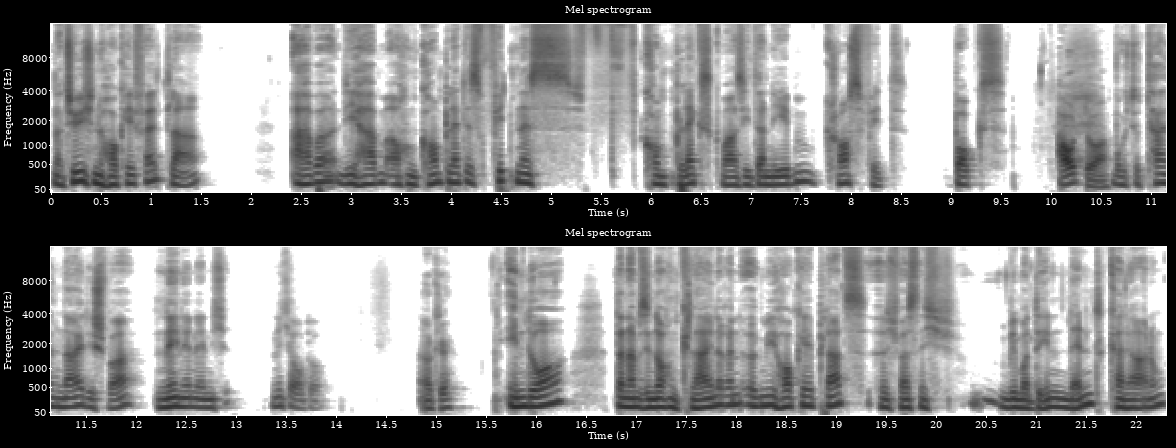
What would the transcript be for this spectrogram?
natürlich ein Hockeyfeld, klar. Aber die haben auch ein komplettes Fitnesskomplex quasi daneben, CrossFit-Box, Outdoor. wo ich total neidisch war. Nee, nee, nee, nicht, nicht Outdoor. Okay. Indoor. Dann haben sie noch einen kleineren irgendwie Hockeyplatz. Ich weiß nicht, wie man den nennt, keine Ahnung.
